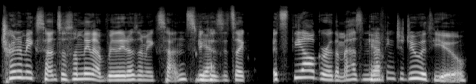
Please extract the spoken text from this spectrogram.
trying to make sense of something that really doesn't make sense Yeah. because it's like it's the algorithm. It has nothing to do with you.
